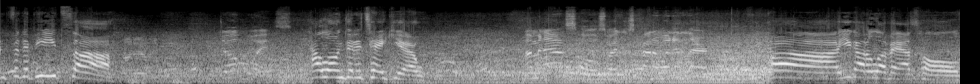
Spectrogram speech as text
On for the pizza? How long did it take you? I'm an asshole, so I just kind of went in there. Ah, you gotta love assholes.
